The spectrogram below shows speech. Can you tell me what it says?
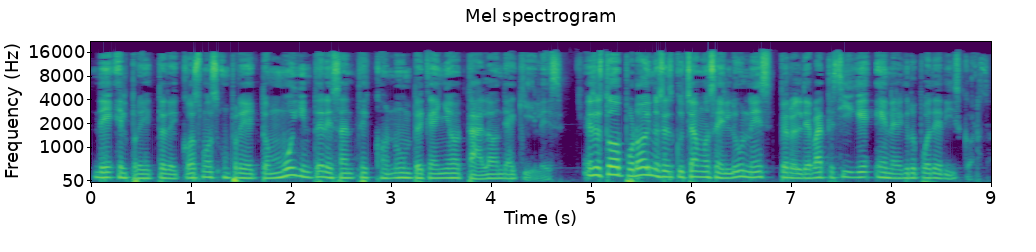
del proyecto de Cosmos, un proyecto muy interesante con un pequeño talón de Aquiles. Eso es todo por hoy, nos escuchamos el lunes, pero el debate sigue en el grupo de Discord.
